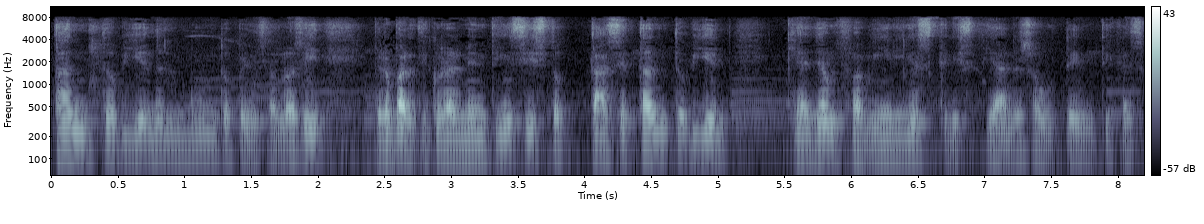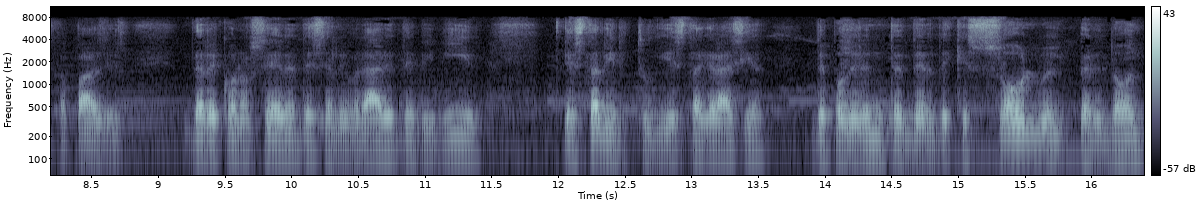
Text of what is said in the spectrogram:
tanto bien al mundo pensarlo así, pero particularmente, insisto, hace tanto bien que hayan familias cristianas auténticas, capaces de reconocer, de celebrar, de vivir esta virtud y esta gracia, de poder entender de que solo el perdón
